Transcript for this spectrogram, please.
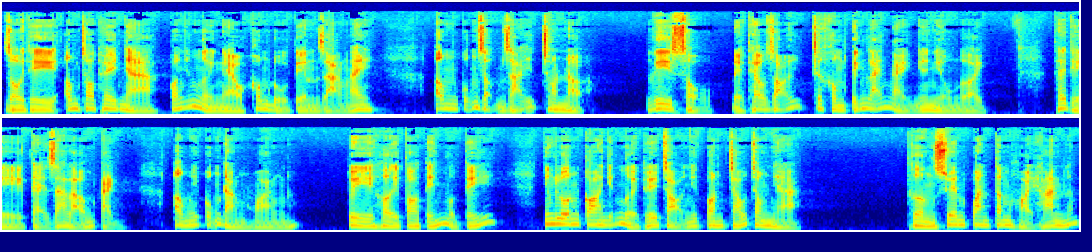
Rồi thì ông cho thuê nhà Có những người nghèo không đủ tiền giả ngay Ông cũng rộng rãi cho nợ Ghi sổ để theo dõi Chứ không tính lái ngày như nhiều người. Thế thì kể ra là ông Cảnh, Ông ấy cũng đàng hoàng Tuy hơi to tiếng một tí, Nhưng luôn coi những người thuê trọ như con cháu trong nhà. Thường xuyên quan tâm hỏi han lắm.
